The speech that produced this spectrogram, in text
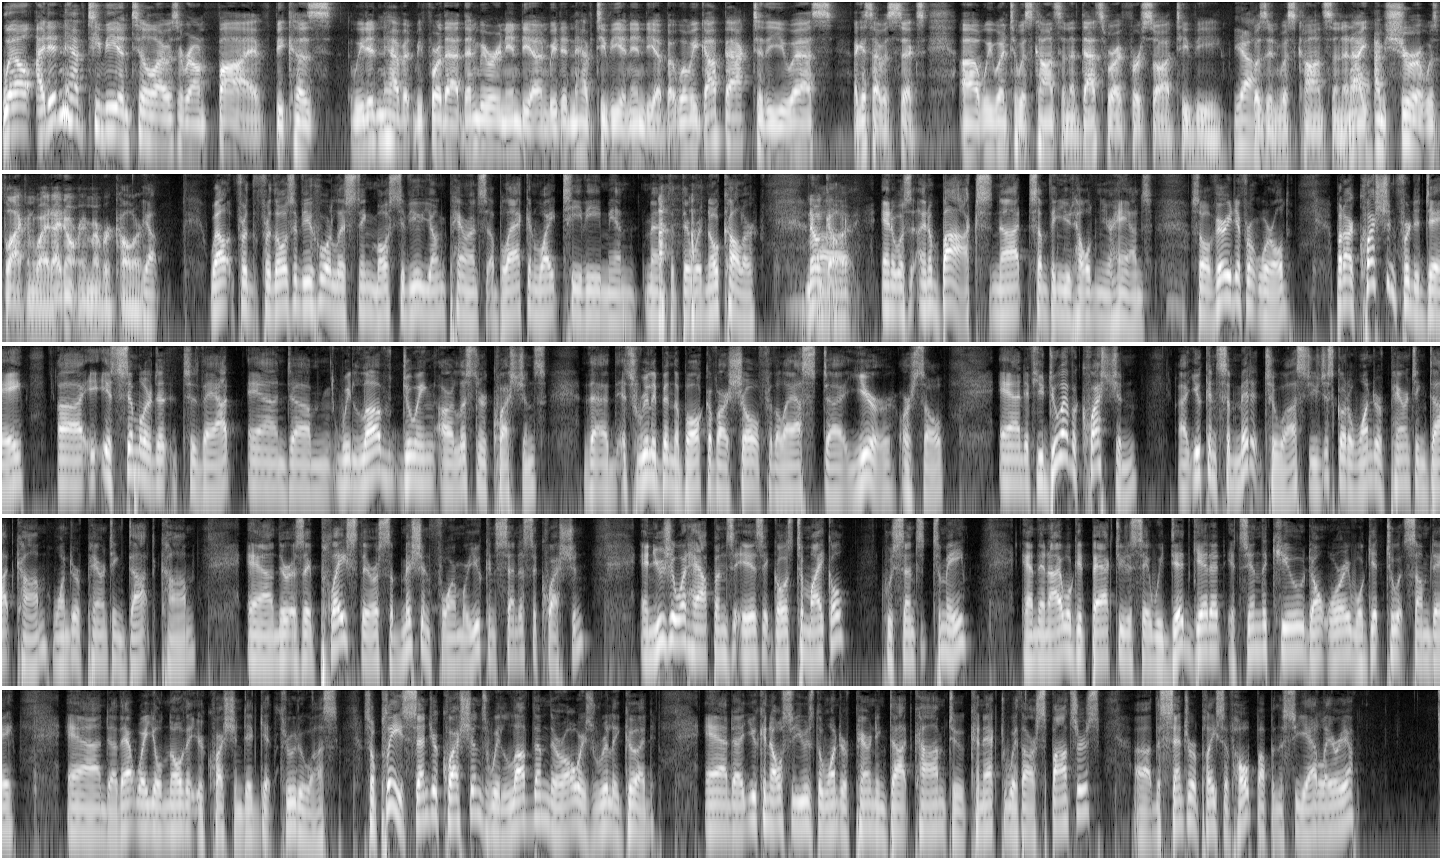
Well, I didn't have TV until I was around five because we didn't have it before that. Then we were in India and we didn't have TV in India. But when we got back to the U.S., I guess I was six. Uh, we went to Wisconsin, and that's where I first saw TV. Yeah, was in Wisconsin, and wow. I, I'm sure it was black and white. I don't remember color. Yep. Well, for for those of you who are listening, most of you young parents, a black and white TV meant meant that there was no color. no uh, color. And it was in a box, not something you'd hold in your hands. So a very different world. But our question for today uh, is similar to, to that, and um, we love doing our listener questions. That it's really been the bulk of our show for the last uh, year or so. And if you do have a question, uh, you can submit it to us. You just go to wonderofparenting.com, wonderofparenting.com, and there is a place there, a submission form where you can send us a question. And usually what happens is it goes to Michael, who sends it to me, and then I will get back to you to say, We did get it. It's in the queue. Don't worry. We'll get to it someday. And uh, that way you'll know that your question did get through to us. So please send your questions. We love them, they're always really good. And uh, you can also use the wonderofparenting.com to connect with our sponsors, uh, the Center, a Place of Hope up in the Seattle area.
